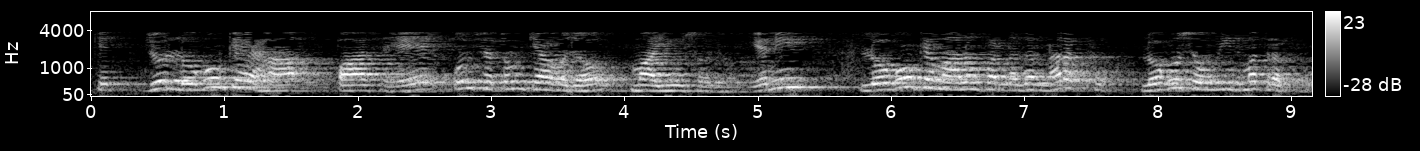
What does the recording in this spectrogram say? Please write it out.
کہ جو لوگوں کے ہاں پاس ہے، ان سے تم کیا ہو جاؤ؟ مایوس ہو جاؤ. یعنی لوگوں کے مالوں پر نظر نہ رکھو. لوگوں سے امید مت رکھو.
